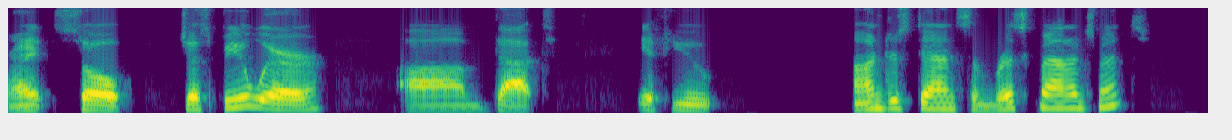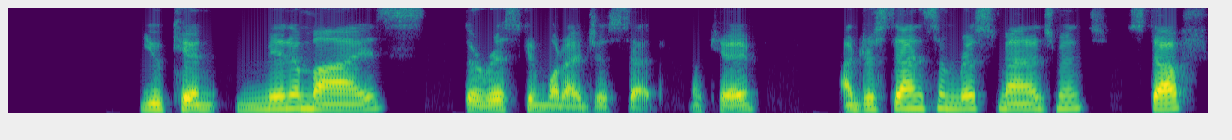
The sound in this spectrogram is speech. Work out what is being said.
right? So just be aware um, that if you understand some risk management, you can minimize the risk in what I just said, okay? Understand some risk management stuff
